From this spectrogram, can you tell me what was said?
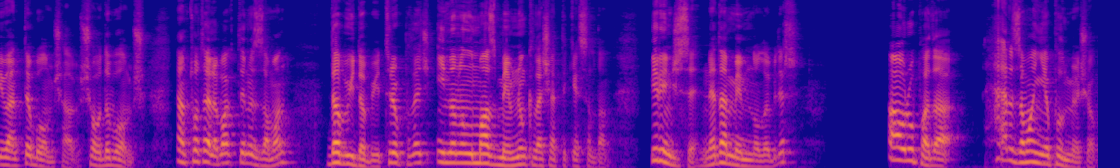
eventte bu olmuş abi. Show'da bu olmuş. Yani totale baktığınız zaman WWE Triple H inanılmaz memnun Clash at the Castle'dan. Birincisi neden memnun olabilir? Avrupa'da her zaman yapılmıyor şov.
